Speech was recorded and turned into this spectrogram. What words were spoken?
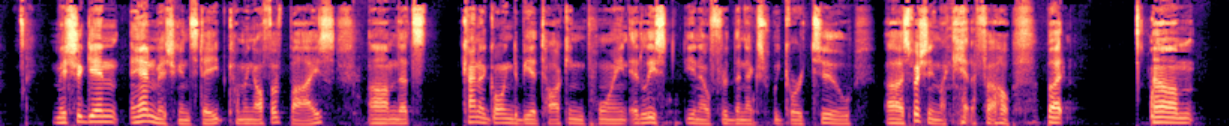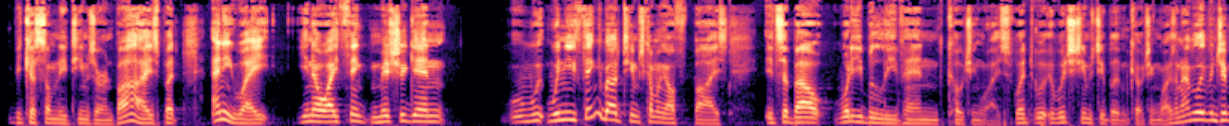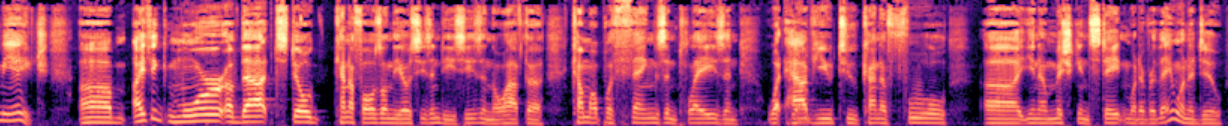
Michigan and Michigan State coming off of byes. Um, that's kind of going to be a talking point, at least you know for the next week or two, uh, especially in like the NFL. But um, because so many teams are in byes. But anyway, you know, I think Michigan. W- when you think about teams coming off byes, it's about what do you believe in coaching wise? What which teams do you believe in coaching wise? And I believe in Jimmy H. Um, I think more of that still kind of falls on the OCs and DCs, and they'll have to come up with things and plays and what have you to kind of fool, uh, you know, Michigan State and whatever they want to do.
